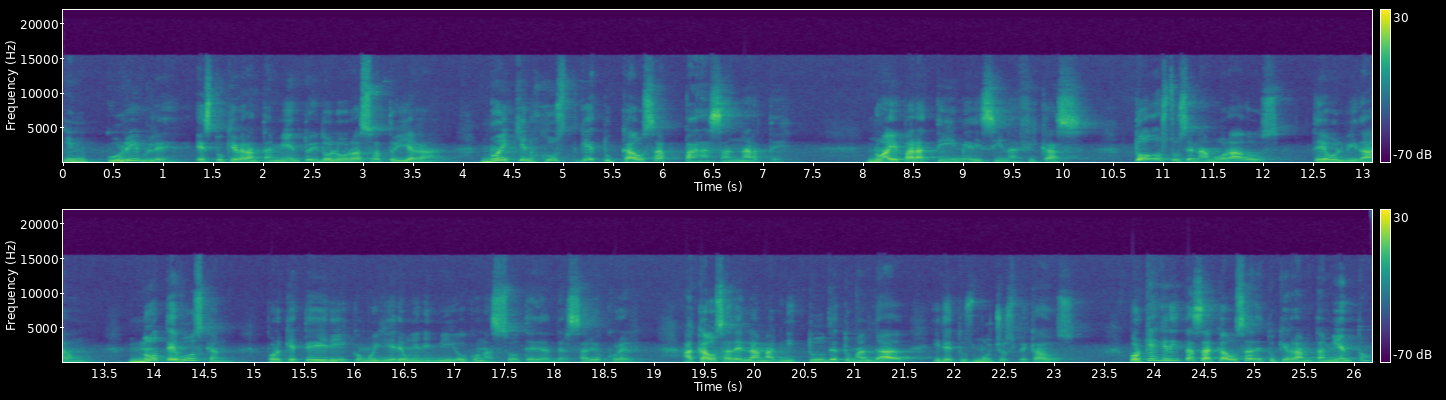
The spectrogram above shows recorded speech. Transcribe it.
incurrible es tu quebrantamiento y dolorosa tu llaga. No hay quien juzgue tu causa para sanarte. No hay para ti medicina eficaz. Todos tus enamorados te olvidaron. No te buscan porque te herí como hiere un enemigo con azote de adversario cruel, a causa de la magnitud de tu maldad y de tus muchos pecados. ¿Por qué gritas a causa de tu quebrantamiento?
